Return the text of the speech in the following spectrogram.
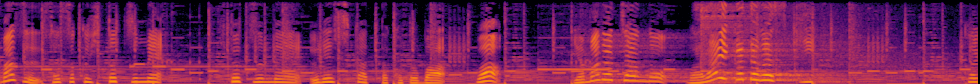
まず早速1つ目。1つ目嬉しかった言葉は山田ちゃんの笑い方が好き。これ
